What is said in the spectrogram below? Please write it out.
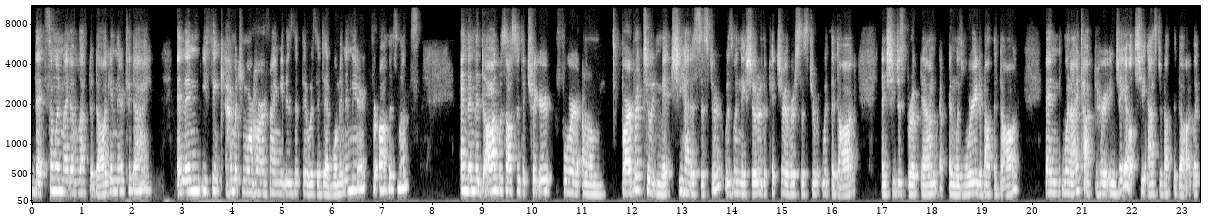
that someone might have left a dog in there to die. And then you think how much more horrifying it is that there was a dead woman in there for all those months. And then the dog was also the trigger for um, Barbara to admit she had a sister, was when they showed her the picture of her sister with the dog. And she just broke down and was worried about the dog. And when I talked to her in jail, she asked about the dog. Like,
